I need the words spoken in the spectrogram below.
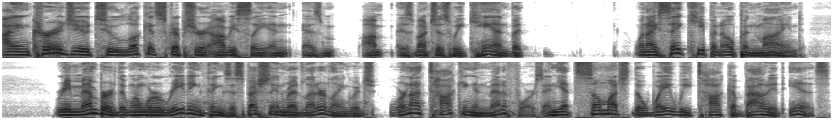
I encourage you to look at scripture, obviously, and as um, as much as we can. But when I say keep an open mind, remember that when we're reading things, especially in red letter language, we're not talking in metaphors. And yet, so much the way we talk about it is.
